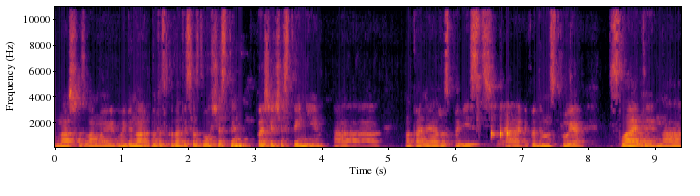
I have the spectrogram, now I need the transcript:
наш з вами вебінар буде складатися з двох частин. В першій частині а, Наталія розповість а, і продемонструє слайди на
